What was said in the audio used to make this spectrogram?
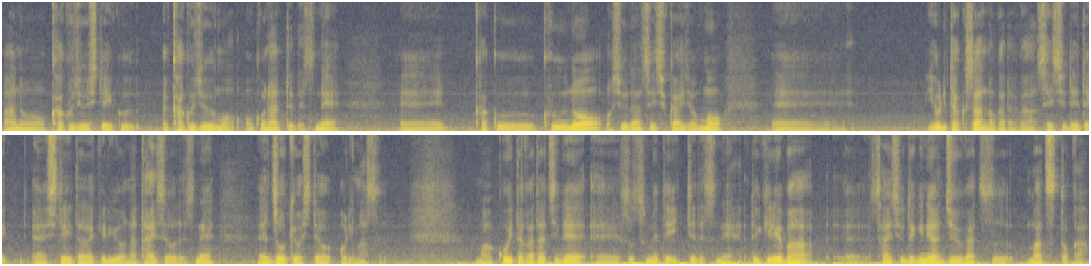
あの拡充していく拡充も行ってですね、え、各空の集団接種会場も、えー、よりたくさんの方が接種でしていただけるような体制をですね増強しております。まあ、こういった形で、えー、進めていってですねできれば、えー、最終的には10月末とか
